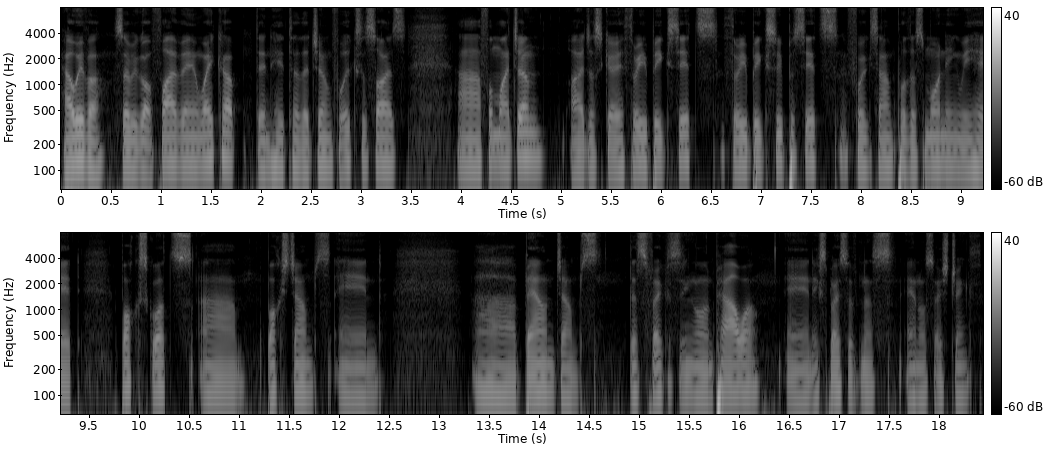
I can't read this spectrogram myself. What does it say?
However, so we got 5 a.m. wake up, then head to the gym for exercise. Uh, for my gym, I just go three big sets, three big supersets. For example, this morning we had box squats, um, box jumps, and uh, bound jumps. That's focusing on power and explosiveness and also strength.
